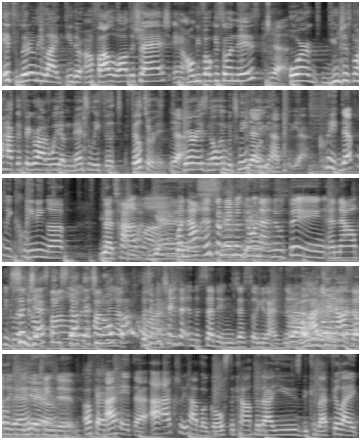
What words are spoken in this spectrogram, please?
it's literally like either unfollow all the trash and only focus on this, Yeah. or you just gonna have to figure out a way to mentally fil- filter it. Yeah. There is no in between Yeah, for you me. have to. Yeah, Clean, definitely cleaning up that timeline. timeline. Yes. But now Instagram is doing Yes. that new thing, and now people that you Suggesting don't follow stuff that you don't popping up. follow. But you can change that in the settings, just so you guys know. Yeah. You I go did in the not know settings, that. You Yeah. can change it. Okay. I hate that. I actually have a ghost account that I use because I feel like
